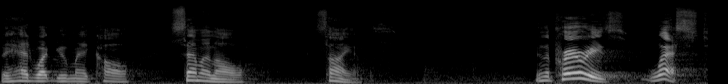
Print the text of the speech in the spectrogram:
They had what you might call Seminole science. In the prairies west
